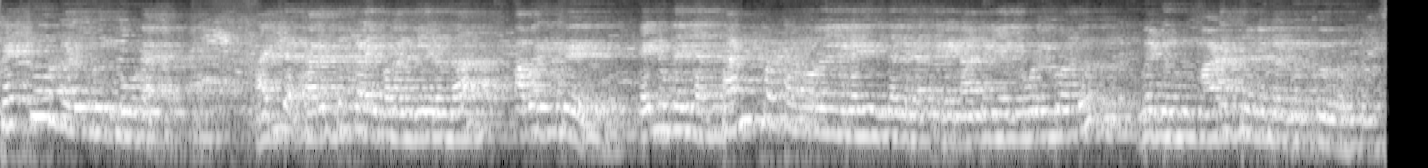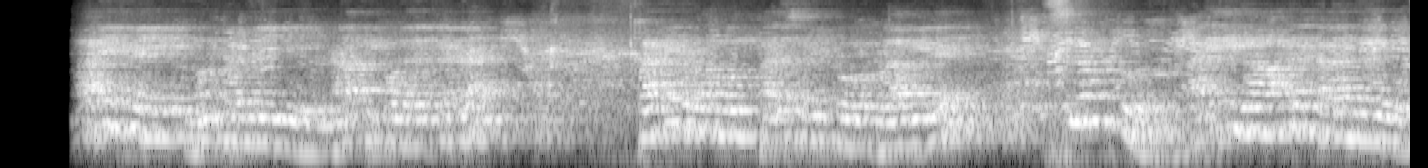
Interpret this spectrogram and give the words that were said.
பெற்றோர்களுக்கும் கூட அந்த கருத்துக்களை வழங்கியிருந்தால் அவருக்கு என்னுடைய தனிப்பட்ட முறையிலே இந்த இடத்திலே நன்றியை கூறிக்கொண்டு மீண்டும் அடுத்த நிகழ்வுக்கு மலைகளை நடத்தி கொண்டிருக்கின்ற கடை வழங்கும் பரிசளிப்பு விழாவிலே சிறப்பு அதிகமாக கலந்து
